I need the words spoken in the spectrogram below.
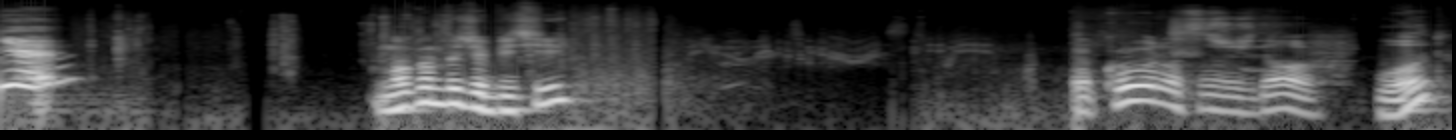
Nie! Mogą być obici? No kurwa, co żeś dał. What?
